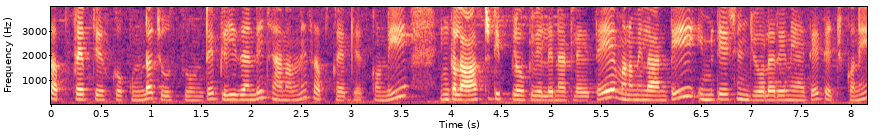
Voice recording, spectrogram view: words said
సబ్స్క్రైబ్ చేసుకోకుండా చూస్తూ ఉంటే ప్లీజ్ అండి ఛానల్ని సబ్స్క్రైబ్ చేసుకోండి. ఇంకా లాస్ట్ టిప్లోకి వెళ్ళినట్లయితే మనం ఇలాంటి ఇమిటేషన్ జ్యువెలరీని అయితే తెచ్చుకొని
